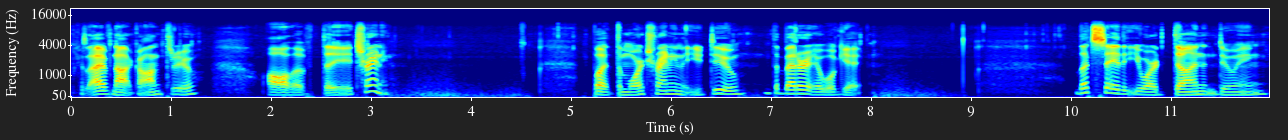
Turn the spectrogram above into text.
because I have not gone through all of the training. But the more training that you do, the better it will get. Let's say that you are done doing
